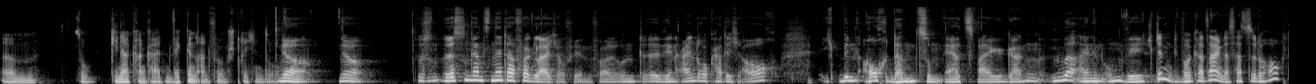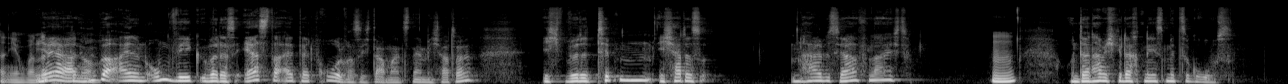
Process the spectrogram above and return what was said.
ähm, so Kinderkrankheiten weg, in Anführungsstrichen. So. Ja, ja. Das ist, das ist, ein ganz netter Vergleich auf jeden Fall. Und äh, den Eindruck hatte ich auch. Ich bin auch dann zum R2 gegangen, über einen Umweg. Stimmt, ich wollte gerade sagen, das hast du doch auch dann irgendwann, ne? Ja, ja, genau. über einen Umweg über das erste iPad Pro, was ich damals nämlich hatte. Ich würde tippen, ich hatte es ein halbes Jahr vielleicht. Mhm. Und dann habe ich gedacht, nee, ist mir zu groß.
